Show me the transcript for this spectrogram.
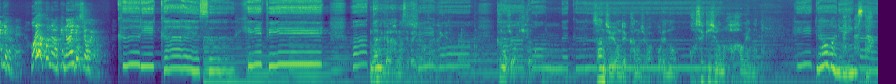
ないでよね。親子なわけないでしょうよ。繰り返す日々何から話せばいいかわからないけど彼女はヒロコ34で彼女は俺の戸籍上の母親になったの。養母になりました。養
